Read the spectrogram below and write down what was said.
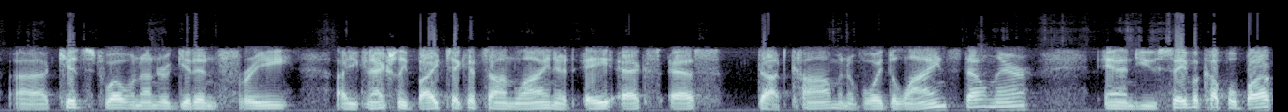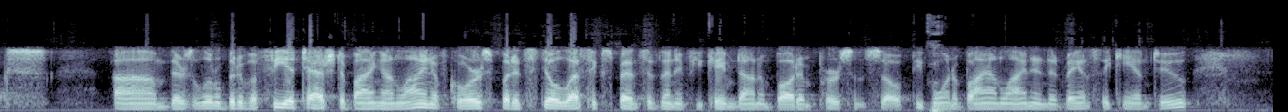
Uh, kids 12 and under get in free. Uh, you can actually buy tickets online at axs.com and avoid the lines down there. And you save a couple bucks. Um, there's a little bit of a fee attached to buying online, of course, but it's still less expensive than if you came down and bought in person. So if people want to buy online in advance, they can too.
